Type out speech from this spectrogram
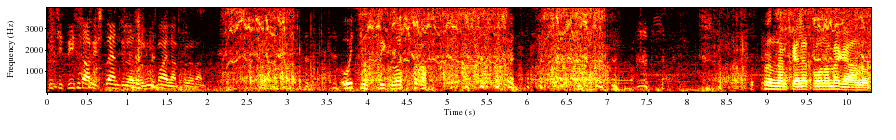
kicsit visszább és lendületből úgy majdnem fölment. Úgy nyugszik lassan. Fönn nem kellett volna megállnod.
